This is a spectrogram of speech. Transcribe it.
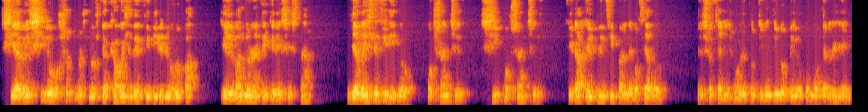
Si habéis sido vosotros los que acabáis de decidir en Europa el bando en el que queréis estar, y habéis decidido por Sánchez, sí por Sánchez, era el principal negociador del socialismo en el continente europeo con von der Leyen.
